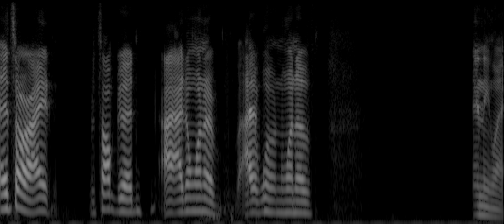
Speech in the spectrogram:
It's all right. It's all good. I, I don't want to. I wouldn't want to. Anyway,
